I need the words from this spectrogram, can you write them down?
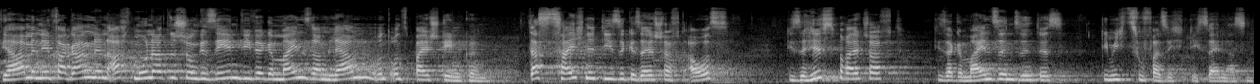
Wir haben in den vergangenen acht Monaten schon gesehen, wie wir gemeinsam lernen und uns beistehen können. Das zeichnet diese Gesellschaft aus. Diese Hilfsbereitschaft, dieser Gemeinsinn sind es, die mich zuversichtlich sein lassen.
